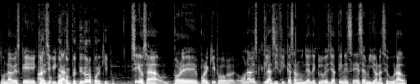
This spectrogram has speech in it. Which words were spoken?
Una vez que clasificas... Ah, ¿Por competidor o por equipo? Sí, o sea, por, eh, por equipo, una vez que clasificas al Mundial de Clubes ya tienes ese millón asegurado.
